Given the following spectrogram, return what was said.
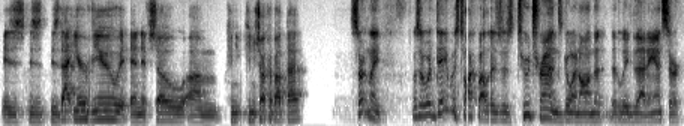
Is is is that your view? And if so, um, can you can you talk about that? Certainly. So what Dave was talking about, there's there's two trends going on that, that lead to that answer.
